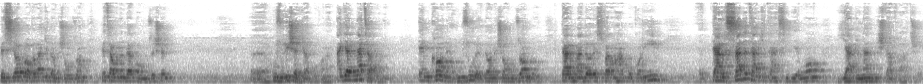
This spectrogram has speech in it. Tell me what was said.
بسیار راغبن که دانش آموزان بتوانند در آموزش حضوری شرکت بکنن. اگر نتوانیم امکان حضور دانش آموزان رو در مدارس فراهم بکنیم درصد ترک تحصیلی ما یقینا بیشتر خواهد شد.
